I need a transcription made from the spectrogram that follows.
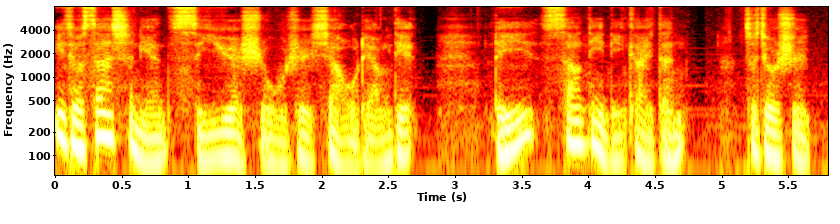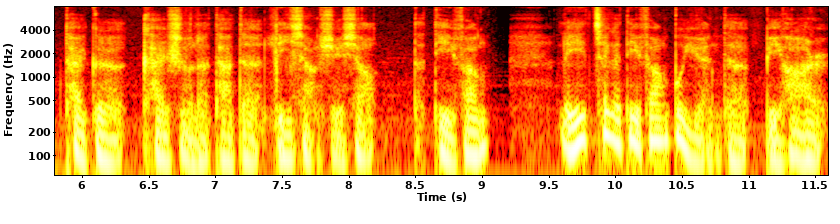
一九三四年十一月十五日下午两点，离桑蒂尼盖登，这就是泰戈尔开设了他的理想学校的地方，离这个地方不远的比哈尔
